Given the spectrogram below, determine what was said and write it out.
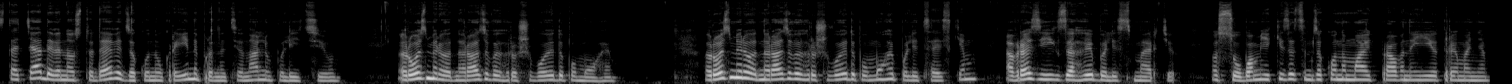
Стаття 99 Закону України про Національну поліцію. Розміри одноразової грошової допомоги. Розміри одноразової грошової допомоги поліцейським, а в разі їх загибелі смерті особам, які за цим законом мають право на її отримання,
